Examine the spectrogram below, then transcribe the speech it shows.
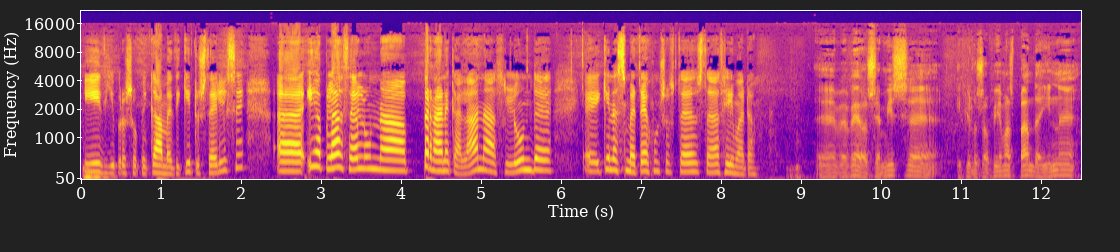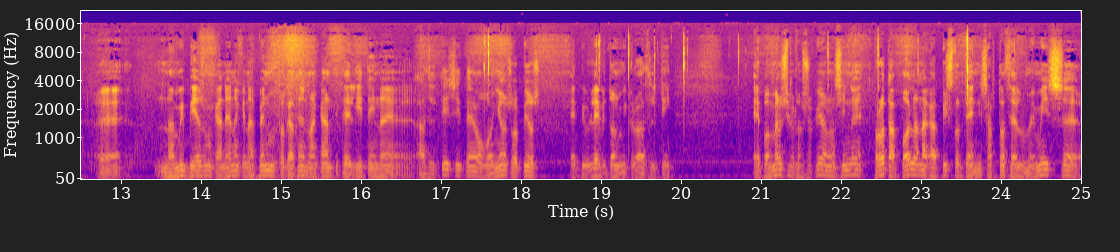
οι ίδιοι προσωπικά με δική τους θέληση ή απλά θέλουν να περνάνε καλά, να αθλούνται και να συμμετέχουν σε αυτά τα αθλήματα. Ε, Βεβαίως, εμείς η φιλοσοφία μας πάντα είναι να μην πιέζουμε κανένα και να παίρνουμε το καθένα να κάνει τι θέλει. Είτε είναι αθλητής, είτε ο γονιός ο οποίος επιβλέπει τον μικρό αθλητή. Επομένως, η φιλοσοφία μας είναι πρώτα απ' όλα να αγαπήσει το τέννη. Αυτό θέλουμε. Εμείς, ε,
